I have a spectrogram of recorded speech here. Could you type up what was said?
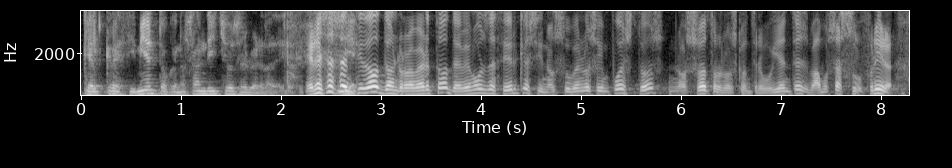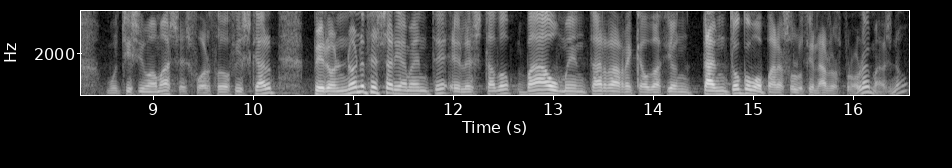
que el crecimiento que nos han dicho es el verdadero. En ese sentido, don Roberto, debemos decir que si nos suben los impuestos, nosotros los contribuyentes vamos a sufrir muchísimo más esfuerzo fiscal, pero no necesariamente el Estado va a aumentar la recaudación tanto como para solucionar los problemas, ¿no?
